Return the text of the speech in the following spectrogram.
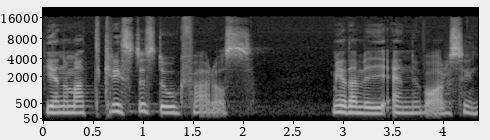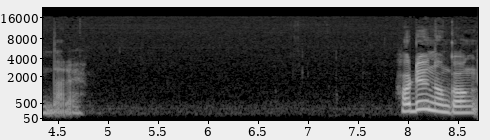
genom att Kristus dog för oss medan vi ännu var syndare. Har du någon gång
